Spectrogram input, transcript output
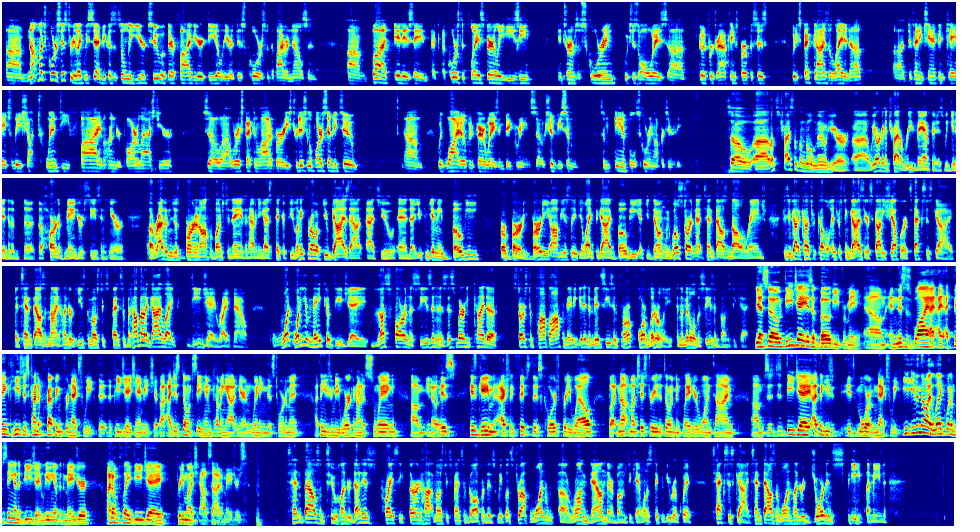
Um, not much course history, like we said, because it's only year two of their five year deal here at this course with the Byron Nelson. Um, but it is a, a, course that plays fairly easy in terms of scoring, which is always uh, good for DraftKings purposes. We expect guys to light it up. Uh, defending champion KH Lee shot 25 under par last year. So uh, we're expecting a lot of birdies. Traditional par 72 um, with wide open fairways and big greens. So should be some some ample scoring opportunity. So uh, let's try something a little new here. Uh, we are going to try to revamp it as we get into the, the, the heart of major season here uh, rather than just burning off a bunch of names and having you guys pick a few, let me throw a few guys out at you, and uh, you can give me bogey or birdie. Birdie, obviously, if you like the guy. Bogey, if you don't. We will start in that ten thousand dollar range because you've got a couple interesting guys here. Scotty Scheffler, a Texas guy at 10,900. He's the most expensive. But how about a guy like DJ right now? What what do you make of DJ thus far in the season? Is this where he kind of starts to pop off and maybe get into midseason form, literally in the middle of the season, Bones DK? Yeah, so DJ is a bogey for me, um, and this is why I, I, think he's just kind of prepping for next week, the, the PGA Championship. I, I, just don't see him coming out here and winning this tournament. I think he's going to be working on his swing. Um, you know, his his game actually fits this course pretty well, but not much history. That's only been played here one time. Um, DJ, I think he's is more of next week. E- even though I like what I'm seeing out of DJ leading up to the major, I don't play DJ pretty much outside of majors. Ten thousand two hundred. That is pricey. Third hot most expensive golfer this week. Let's drop one uh, rung down there, Bones DK. I want to stick with you real quick. Texas guy, ten thousand one hundred. Jordan Spieth. I mean,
